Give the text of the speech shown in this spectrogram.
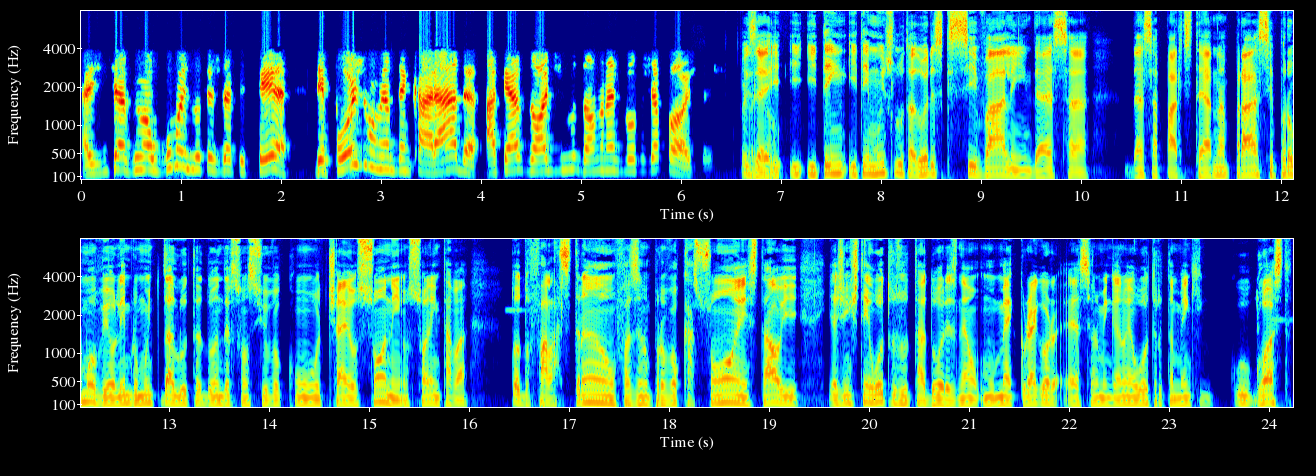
A gente já viu algumas lutas do UFC, depois do momento da encarada, até as odds mudando nas bolsas de apostas. Pois é, e, e, tem, e tem muitos lutadores que se valem dessa, dessa parte externa para se promover. Eu lembro muito da luta do Anderson Silva com o Chael Sonnen. O Sonnen estava todo falastrão, fazendo provocações tal, e, e a gente tem outros lutadores, né? O McGregor, é, se eu não me engano, é outro também que gosta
